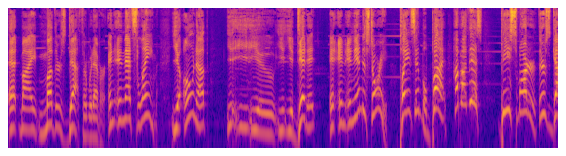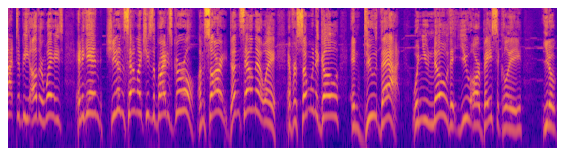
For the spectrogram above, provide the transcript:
at my mother's death or whatever. And and that's lame. You own up, you you you, you did it, and, and, end of story. Plain and simple. But how about this? Be smarter. There's got to be other ways. And again, she doesn't sound like she's the brightest girl. I'm sorry. Doesn't sound that way. And for someone to go and do that when you know that you are basically, you know,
